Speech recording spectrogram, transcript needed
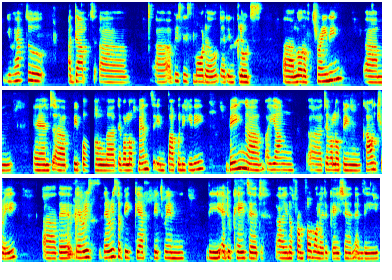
You have to adapt uh, uh, a business model that includes a lot of training um, and uh, people uh, development in Papua New Guinea. Being um, a young uh, developing country, uh, there, there is there is a big gap between the educated, you know, from formal education and the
